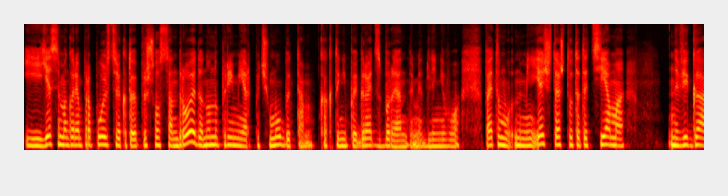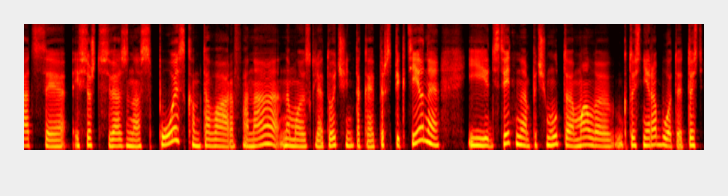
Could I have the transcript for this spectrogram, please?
И если мы говорим про пользователя, который пришел с андроида, ну, например, почему бы там как-то не поиграть с брендами для него? Поэтому ну, я считаю, что вот эта тема навигация и все, что связано с поиском товаров, она, на мой взгляд, очень такая перспективная, и действительно почему-то мало кто с ней работает. То есть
